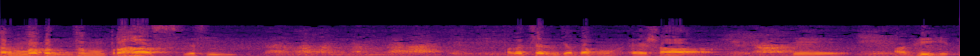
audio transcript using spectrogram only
కర్మబంధం ప్రహాస్యసి పదచ్ఛేదం చేద్దాము ఏషా తే అభిహిత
